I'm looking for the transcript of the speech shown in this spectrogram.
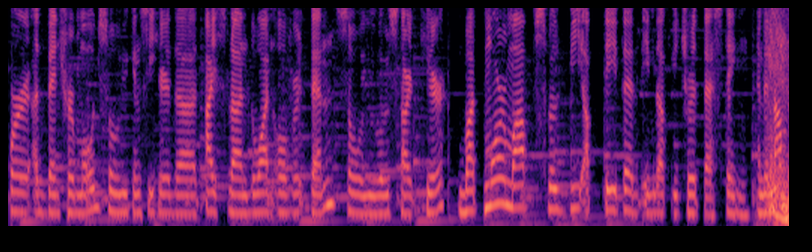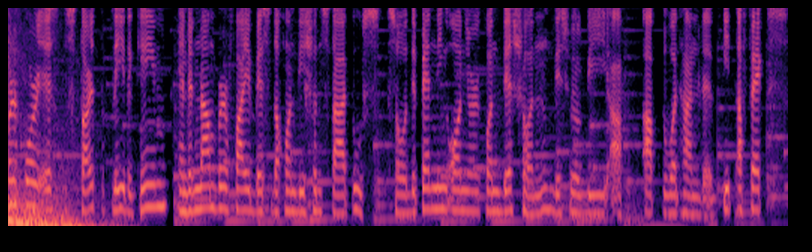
for adventure mode. So you can see here that Iceland 1 over 10 so you will start here. But more maps will be updated in the future testing. And the number 4 is to start to play the game. And the number 5 is the condition status. So depending on your condition this will be up, up to 100 it affects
